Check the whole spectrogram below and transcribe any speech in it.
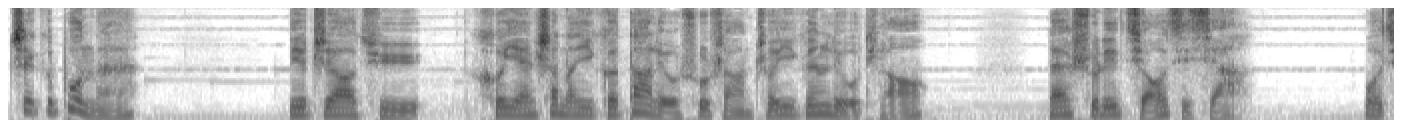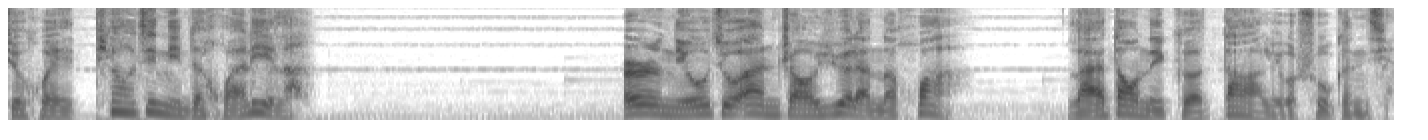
这个不难，你只要去河沿上的一棵大柳树上折一根柳条，来水里搅几下，我就会跳进你的怀里了。”二牛就按照月亮的话，来到那棵大柳树跟前。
